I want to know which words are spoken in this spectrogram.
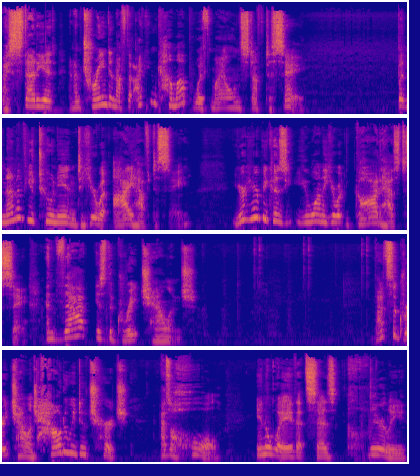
I study it, and I'm trained enough that I can come up with my own stuff to say. But none of you tune in to hear what I have to say. You're here because you want to hear what God has to say. And that is the great challenge. That's the great challenge. How do we do church as a whole in a way that says clearly,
